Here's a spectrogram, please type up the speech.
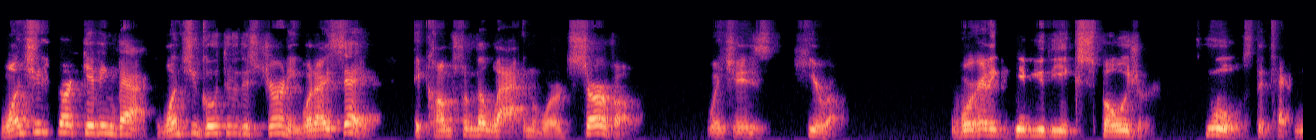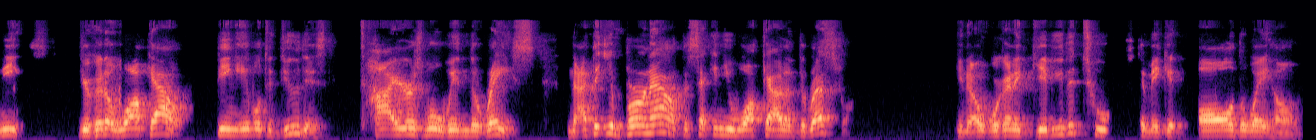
once you start giving back, once you go through this journey, what I say, it comes from the Latin word servo, which is hero. We're going to give you the exposure, tools, the techniques. You're going to walk out being able to do this, tires will win the race. Not that you burn out the second you walk out of the restaurant. You know, we're going to give you the tools to make it all the way home.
